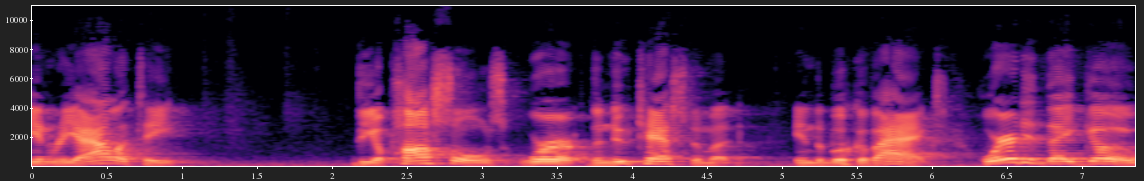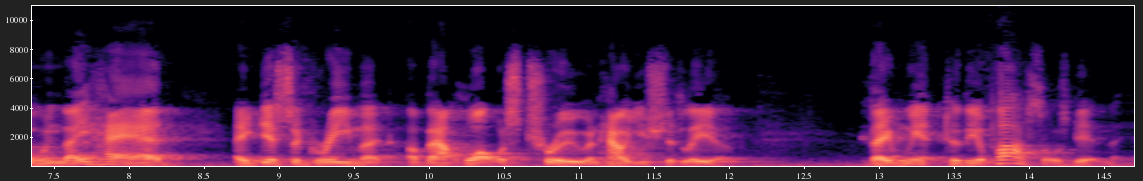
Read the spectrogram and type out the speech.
in reality, the apostles were the New Testament in the book of Acts. Where did they go when they had a disagreement about what was true and how you should live? They went to the apostles, didn't they?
